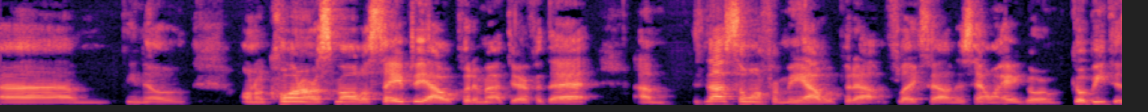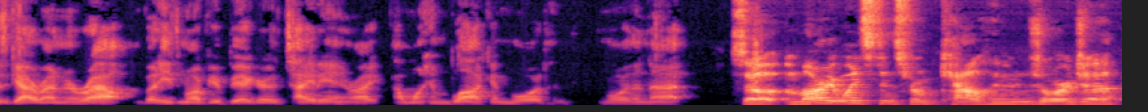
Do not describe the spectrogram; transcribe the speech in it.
um, you know on a corner or smaller safety, I would put him out there for that. Um, it's not someone for me. I would put out and flex out and say, well, "Hey, go go beat this guy running a route." But he's more of your bigger tight end, right? I want him blocking more than more than that. So Emaree Winston's from Calhoun, Georgia,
